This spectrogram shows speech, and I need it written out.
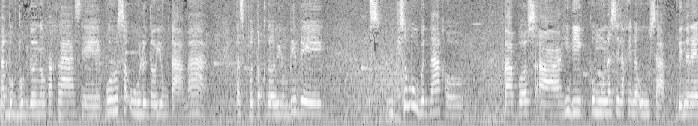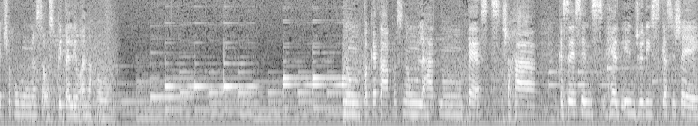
Nabugbog daw nung kaklase, puro sa ulo daw yung tama. Tapos putok daw yung bibig. Sumugod na ako. Tapos ah, hindi ko muna sila kinausap. Diniretso ko muna sa ospital yung anak ko. Nung pagkatapos nung lahat ng tests, tsaka kasi since head injuries kasi siya eh,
